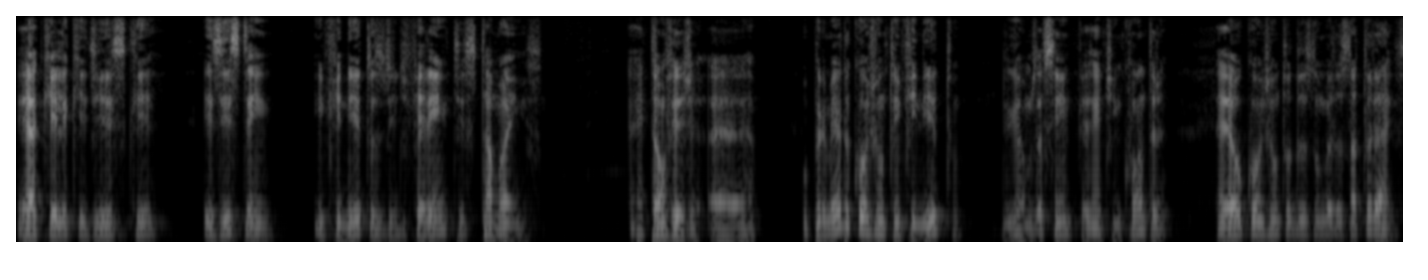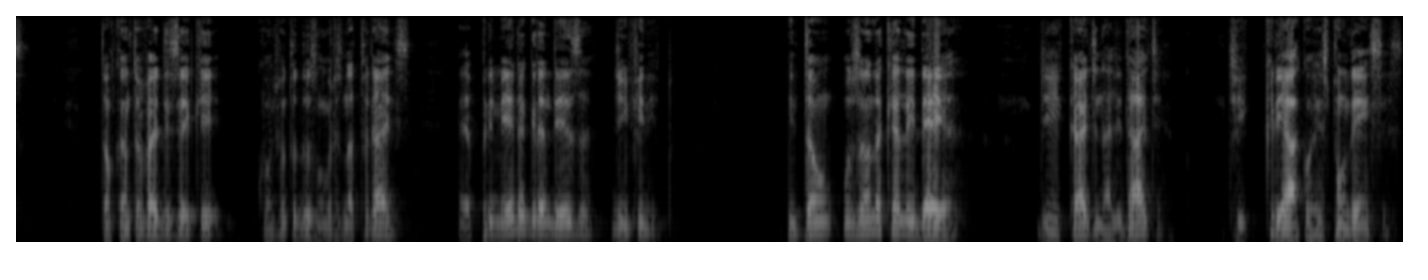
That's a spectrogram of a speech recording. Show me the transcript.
é aquele que diz que existem infinitos de diferentes tamanhos. Então veja, é, o primeiro conjunto infinito, digamos assim, que a gente encontra, é o conjunto dos números naturais. Então Cantor vai dizer que o conjunto dos números naturais é a primeira grandeza de infinito. Então, usando aquela ideia de cardinalidade, de criar correspondências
